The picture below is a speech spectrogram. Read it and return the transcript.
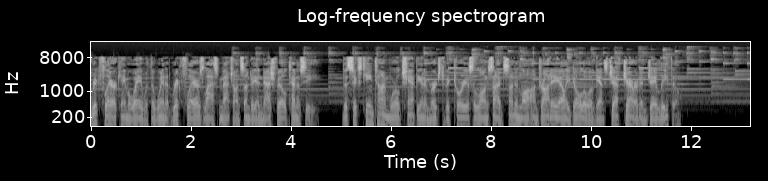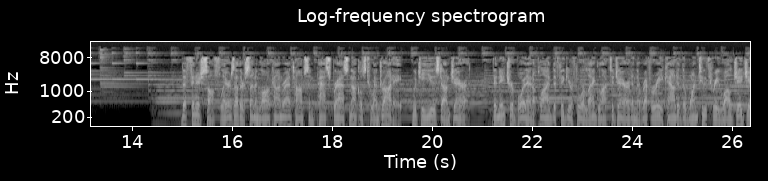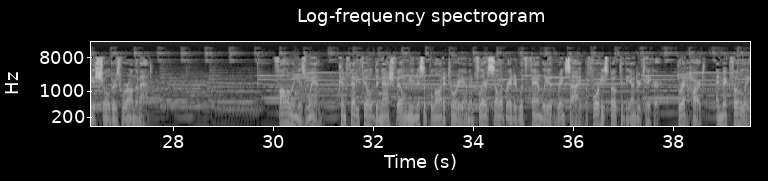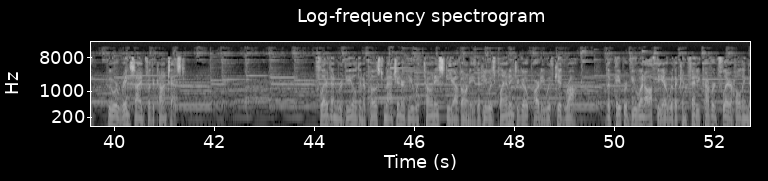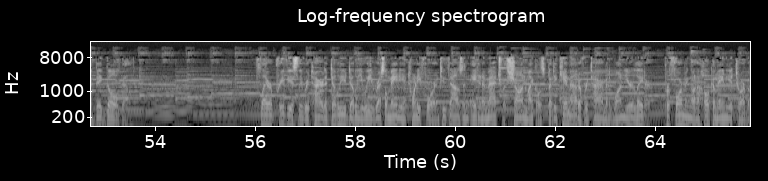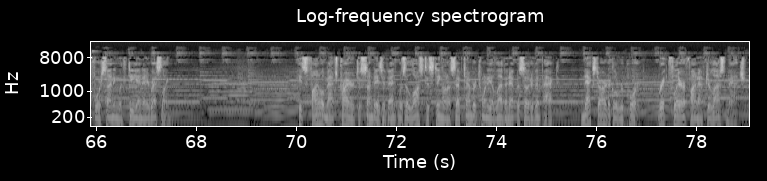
Ric Flair came away with the win at Ric Flair's last match on Sunday in Nashville, Tennessee. The 16-time world champion emerged victorious alongside son-in-law Andrade El Idolo against Jeff Jarrett and Jay Lethal. The finish saw Flair's other son-in-law Conrad Thompson pass brass knuckles to Andrade, which he used on Jarrett. The Nature Boy then applied the figure 4 leg lock to Jarrett and the referee counted the 1-2-3 while JJ's shoulders were on the mat. Following his win, confetti filled the Nashville Municipal Auditorium and Flair celebrated with family at ringside before he spoke to The Undertaker, Bret Hart, and Mick Foley, who were ringside for the contest. Flair then revealed in a post-match interview with Tony Schiavone that he was planning to go party with Kid Rock. The pay-per-view went off the air with a confetti-covered Flair holding the big gold belt. Flair previously retired at WWE WrestleMania 24 in 2008 in a match with Shawn Michaels but he came out of retirement one year later, performing on a Hulkamania tour before signing with TNA Wrestling. His final match prior to Sunday's event was a loss to Sting on a September 2011 episode of Impact. Next article report, Ric Flair fine after last match.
